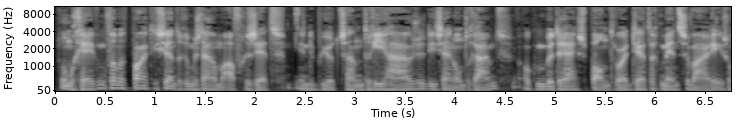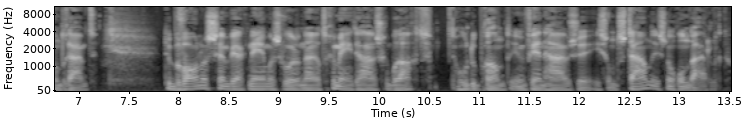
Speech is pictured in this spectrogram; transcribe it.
De omgeving van het partycentrum is daarom afgezet. In de buurt staan drie huizen, die zijn ontruimd. Ook een bedrijfspand waar 30 mensen waren is ontruimd. De bewoners en werknemers worden naar het gemeentehuis gebracht. Hoe de brand in Venhuizen is ontstaan is nog onduidelijk.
